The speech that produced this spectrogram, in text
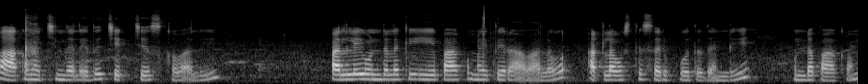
పాకం వచ్చిందా లేదో చెక్ చేసుకోవాలి. పల్లి ఉండలకి ఏ పాకం అయితే రావాలో అట్లా వస్తే సరిపోతుందండి ఉండపాకం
